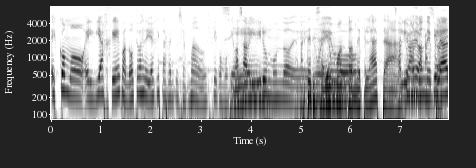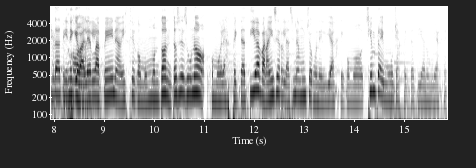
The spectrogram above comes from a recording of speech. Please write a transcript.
es como el viaje, cuando vos te vas de viaje estás re entusiasmado, ¿viste? Como que vas a vivir un mundo de. Aparte te salió un nuevo. montón de plata. Salió un de montón de, plata, tiene que valer la pena, viste, como un montón. Entonces uno, como la expectativa para mí se relaciona mucho con el viaje, como siempre hay mucha expectativa en un viaje.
